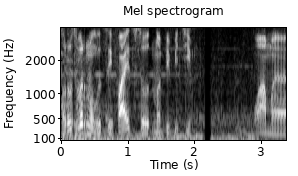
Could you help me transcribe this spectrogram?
Розвернули цей файт все одно BBT. У Ами,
